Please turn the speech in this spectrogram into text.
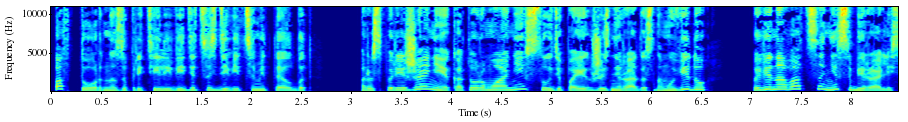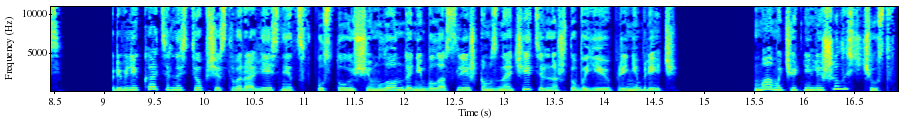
повторно запретили видеться с девицами Телбот, распоряжение, которому они, судя по их жизнерадостному виду, повиноваться не собирались. Привлекательность общества ровесниц в пустующем Лондоне была слишком значительна, чтобы ею пренебречь. Мама чуть не лишилась чувств,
